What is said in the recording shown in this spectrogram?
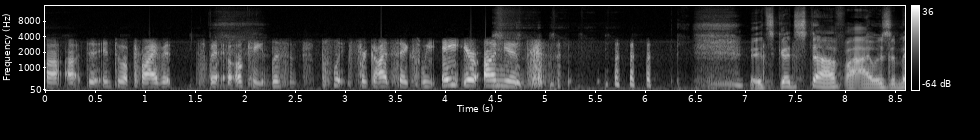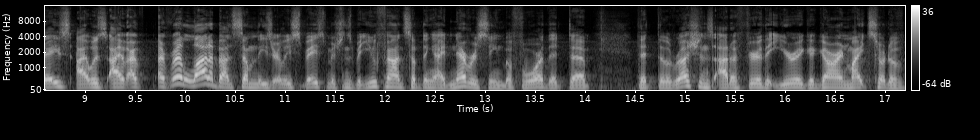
uh, uh, to, into a private space?" Okay, listen. Please, for God's sakes, we ate your onions. it's good stuff. I, was amazed. I was. I, I've, I've read a lot about some of these early space missions, but you found something I'd never seen before. That uh, that the Russians, out of fear that Yuri Gagarin might sort of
